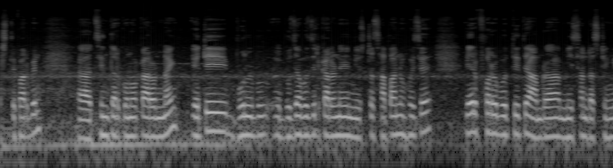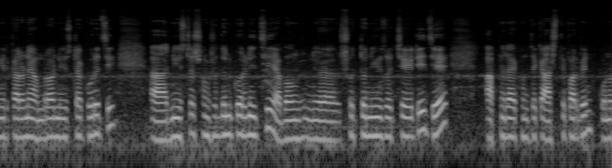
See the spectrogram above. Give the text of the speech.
আসতে পারবেন। চিন্তার কোনো কারণ নাই। এটি ভুল বোঝাবুঝির কারণে নিউজটা ছাপানো হয়েছে। এর পরবর্তীতে আমরা মিস মিসআন্ডারস্ট্যান্ডিংয়ের কারণে আমরাও নিউজটা করেছি। নিউজটা সংশোধন করে নিচ্ছি এবং সত্য নিউজ হচ্ছে এটি যে, আপনারা এখন থেকে আসতে পারবেন, কোনো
